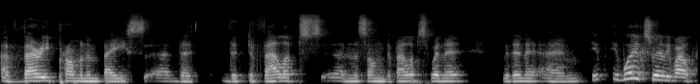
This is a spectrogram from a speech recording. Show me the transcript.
a very prominent bass uh, that that develops and the song develops within it. Within it, um, it, it works really well.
